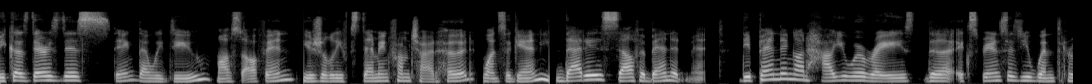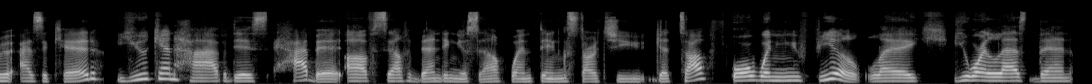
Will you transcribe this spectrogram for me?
Because there's this thing that we do most often, usually stemming from childhood, once again, that is self abandonment depending on how you were raised, the experiences you went through as a kid, you can have this habit of self bending yourself when things start to get tough or when you feel like you are less than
